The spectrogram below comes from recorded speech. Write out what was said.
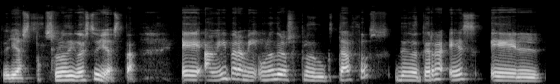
pero ya está, solo digo esto y ya está. Eh, a mí, para mí, uno de los productazos de doTERRA es el,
